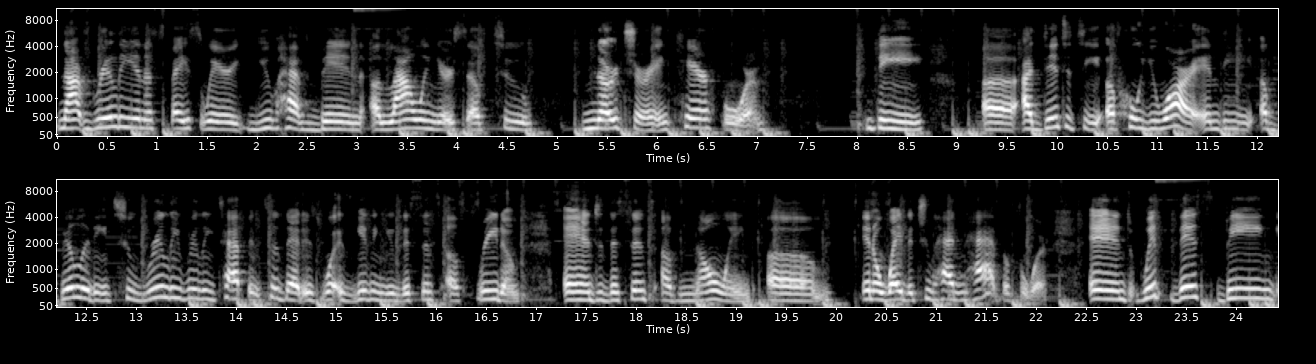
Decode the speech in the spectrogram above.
Not really in a space where you have been allowing yourself to nurture and care for the uh, identity of who you are and the ability to really, really tap into that is what is giving you this sense of freedom and the sense of knowing um, in a way that you hadn't had before. And with this being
